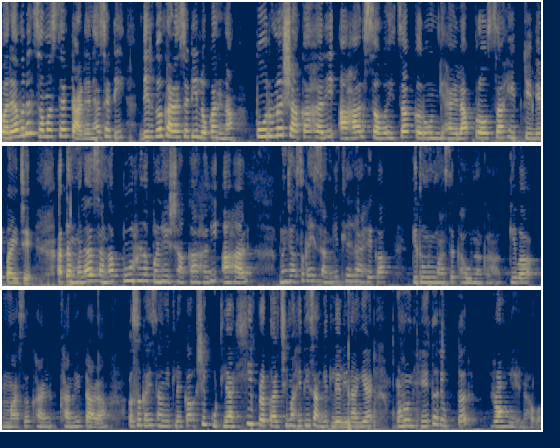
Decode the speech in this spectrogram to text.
पर्यावरण समस्या टाळण्यासाठी दीर्घकाळासाठी लोकांना पूर्ण शाकाहारी आहार सवयीचा करून घ्यायला प्रोत्साहित केले पाहिजे. आता मला सांगा पूर्णपणे शाकाहारी आहार म्हणजे असं काही सांगितलेलं आहे का? की तुम्ही मासे खाऊ नका किंवा मासं खा खाणे टाळा असं काही सांगितलं आहे का? अशी कुठल्याही प्रकारची माहिती सांगितलेली नाही आहे म्हणून हे तरी उत्तर रॉंग यायला हवं.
